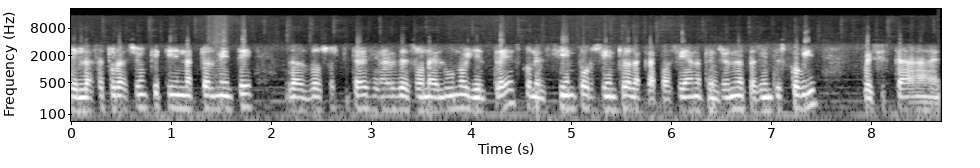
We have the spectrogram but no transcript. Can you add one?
eh, la saturación que tienen actualmente los dos hospitales generales de zona el 1 y el 3 con el 100% de la capacidad en atención de pacientes COVID, pues está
